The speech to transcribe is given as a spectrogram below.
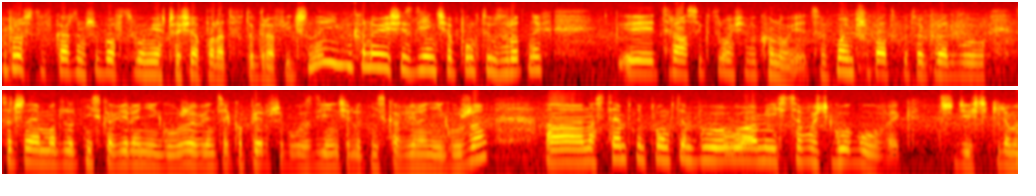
Po prostu w każdym szybowcu umieszcza się aparat fotograficzny i wykonuje się zdjęcia punktów zwrotnych y, trasy, którą się wykonuje. Co w moim przypadku to akurat było, zaczynałem od lotniska w Jeleniej Górze, więc jako pierwsze było zdjęcie lotniska w Jeleniej Górze, a następnym punktem była miejscowość Głogówek, 30 km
